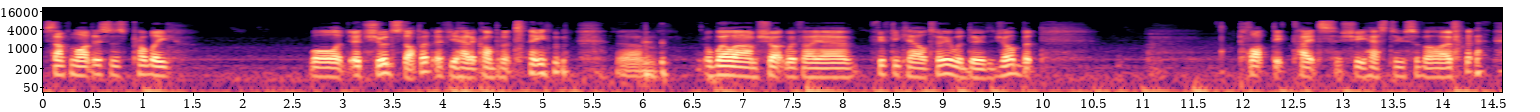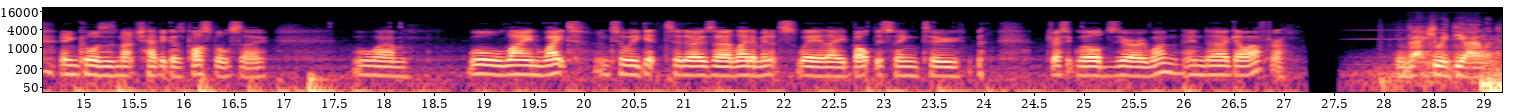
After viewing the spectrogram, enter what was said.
something like this is probably well, it, it should stop it if you had a competent team. um, a well armed shot with a uh, 50 cal 2 would do the job, but plot dictates she has to survive and cause as much havoc as possible. So we'll um, we'll lay in wait until we get to those uh, later minutes where they bolt this thing to Jurassic World Zero One and uh, go after her. Evacuate the island.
